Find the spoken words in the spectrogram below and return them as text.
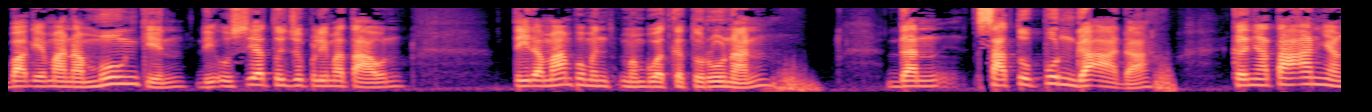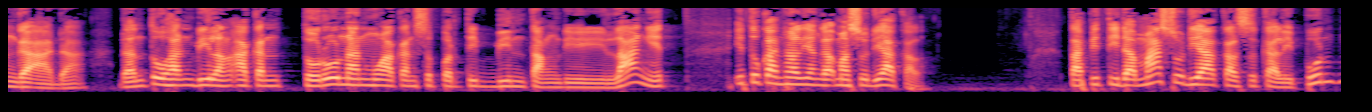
Bagaimana mungkin di usia 75 tahun tidak mampu membuat keturunan, dan satu pun gak ada, kenyataannya gak ada, dan Tuhan bilang akan turunanmu akan seperti bintang di langit, itu kan hal yang gak masuk di akal. Tapi tidak masuk di akal sekalipun,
